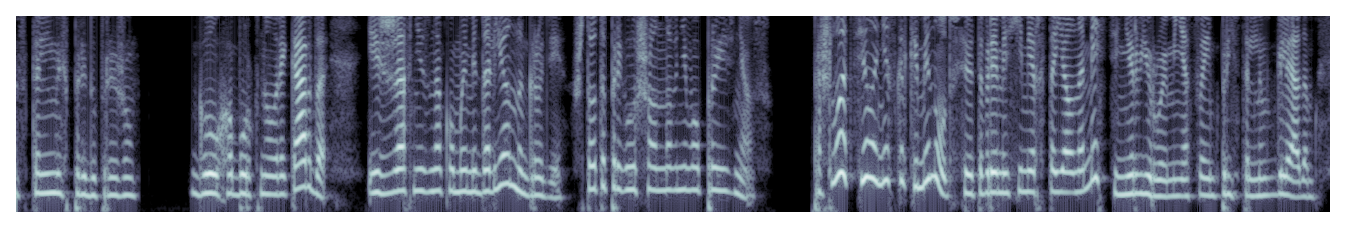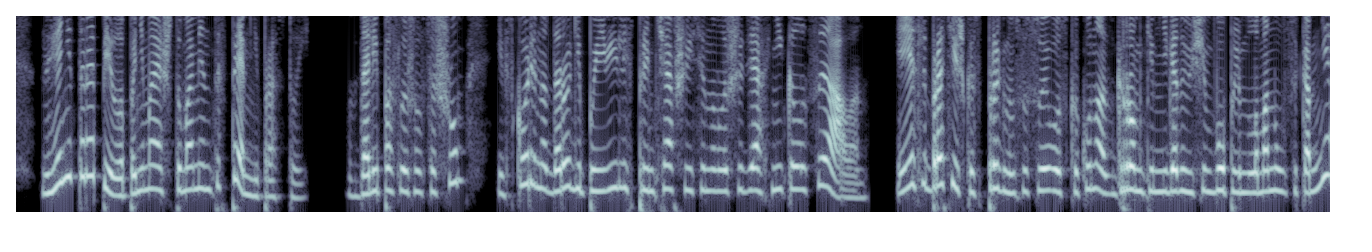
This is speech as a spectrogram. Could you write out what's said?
Остальных предупрежу. Глухо буркнул Рикардо и, сжав незнакомый медальон на груди, что-то приглушенно в него произнес. Прошло от силы несколько минут, все это время Химер стоял на месте, нервируя меня своим пристальным взглядом, но я не торопила, понимая, что момент и впрямь непростой. Вдали послышался шум, и вскоре на дороге появились примчавшиеся на лошадях Николас и Алан. И если братишка, спрыгнув со своего скакуна с громким негодующим воплем ломанулся ко мне,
